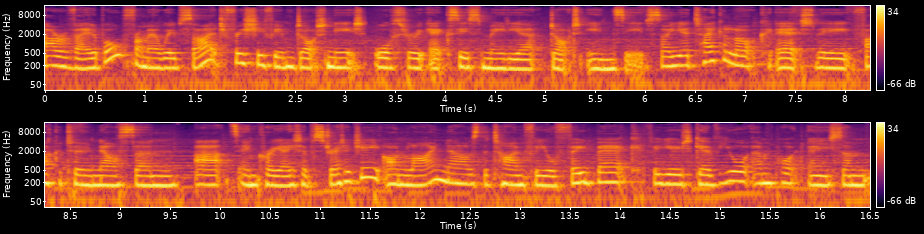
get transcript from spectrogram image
are available from our website freshfm.net or through accessmedia.nz. So, yeah, take a look at the Whakatū Nelson Arts and Creative Strategy online. Now is the time for your feedback, for you to give your input and some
